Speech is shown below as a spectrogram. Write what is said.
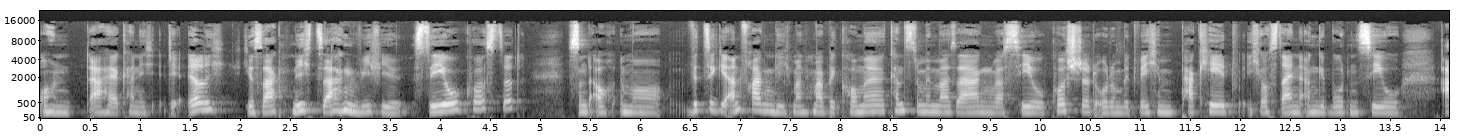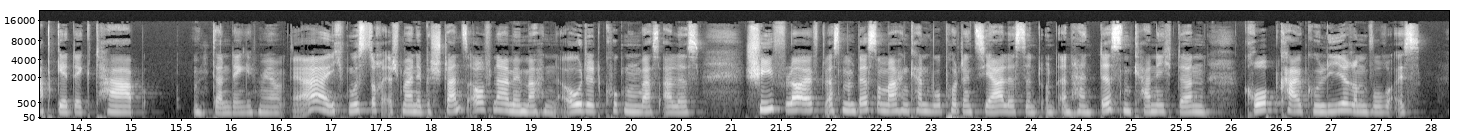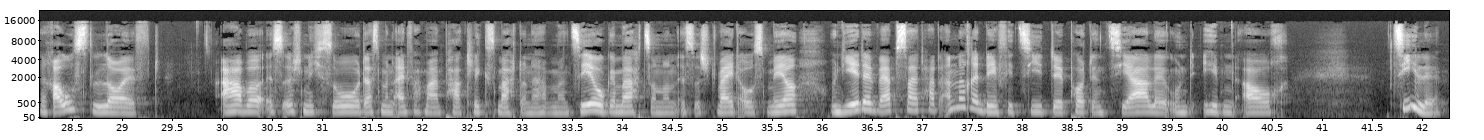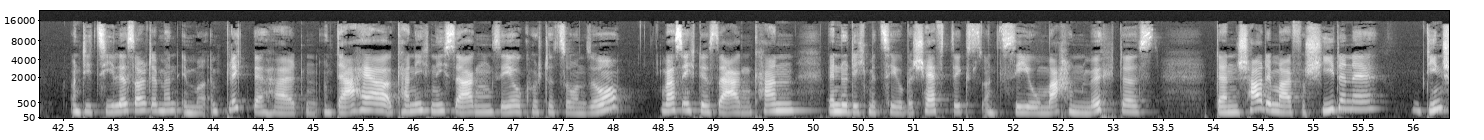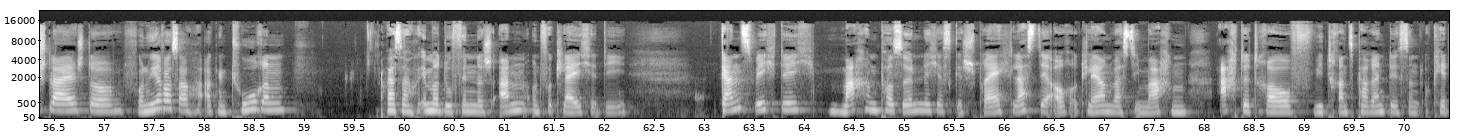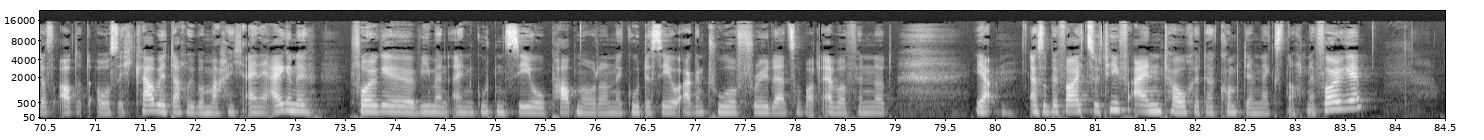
Und daher kann ich dir ehrlich gesagt nicht sagen, wie viel SEO kostet. Das sind auch immer witzige Anfragen, die ich manchmal bekomme. Kannst du mir mal sagen, was SEO kostet oder mit welchem Paket ich aus deinen Angeboten SEO abgedeckt habe und dann denke ich mir, ja, ich muss doch erstmal eine Bestandsaufnahme machen, Audit, gucken, was alles schief läuft, was man besser machen kann, wo Potenziale sind. Und anhand dessen kann ich dann grob kalkulieren, wo es rausläuft. Aber es ist nicht so, dass man einfach mal ein paar Klicks macht und dann hat man SEO gemacht, sondern es ist weitaus mehr. Und jede Website hat andere Defizite, Potenziale und eben auch Ziele. Und die Ziele sollte man immer im Blick behalten. Und daher kann ich nicht sagen, SEO kostet so und so. Was ich dir sagen kann, wenn du dich mit SEO beschäftigst und SEO machen möchtest, dann schau dir mal verschiedene Dienstleister, von mir aus auch Agenturen, was auch immer du findest, an und vergleiche die. Ganz wichtig, mach ein persönliches Gespräch, lass dir auch erklären, was die machen, achte drauf, wie transparent die sind. Okay, das artet aus. Ich glaube, darüber mache ich eine eigene Folge, wie man einen guten SEO-Partner oder eine gute SEO-Agentur, Freelancer, whatever findet. Ja, also bevor ich zu tief eintauche, da kommt demnächst noch eine Folge.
